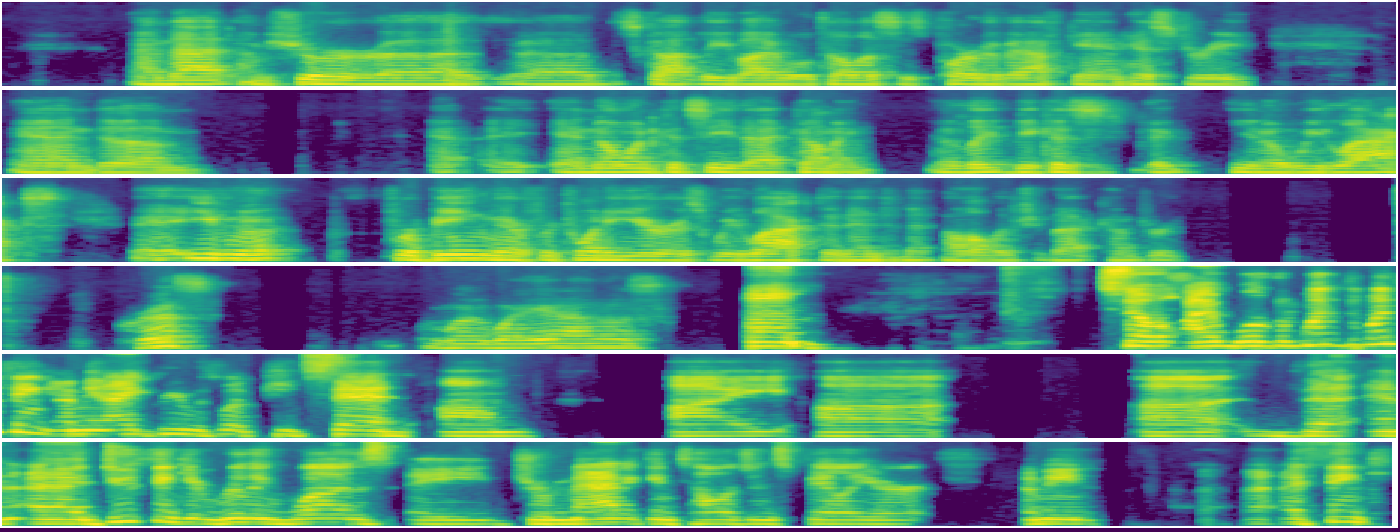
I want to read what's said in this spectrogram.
And that I'm sure uh, uh, Scott Levi will tell us is part of Afghan history. And, um, and no one could see that coming because, you know, we lacked, even for being there for 20 years, we lacked an intimate knowledge of that country. Chris, you want to weigh in on those? Um, so I well the one the one thing I mean I agree with what Pete said. Um, I uh, uh, that and, and I do think it really was a dramatic intelligence failure. I mean, I think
